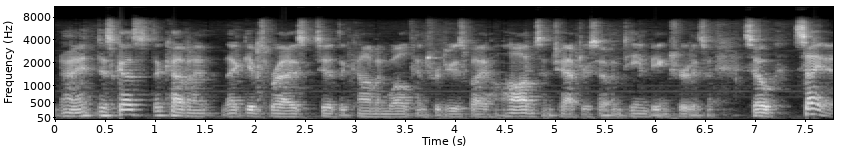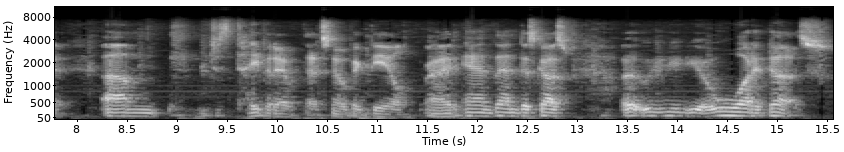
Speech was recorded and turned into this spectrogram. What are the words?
right, discuss the covenant that gives rise to the Commonwealth introduced by Hobbes in chapter 17, being sure to. So, cite it. Um, just type it out. That's no big deal, right? And then discuss uh, what it does,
